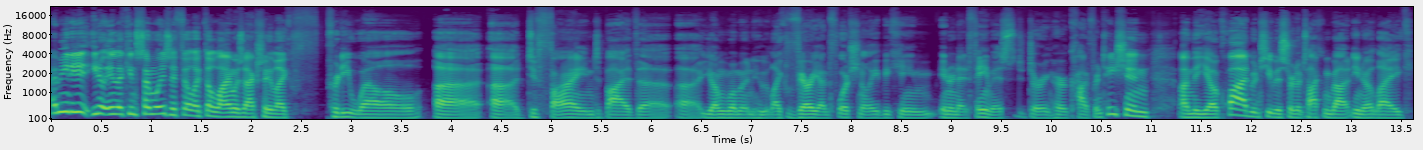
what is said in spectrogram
I mean, it, you know, like in some ways, I feel like the line was actually like f- pretty well uh, uh, defined by the uh, young woman who, like, very unfortunately became internet famous during her confrontation on the Yale Quad when she was sort of talking about, you know, like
